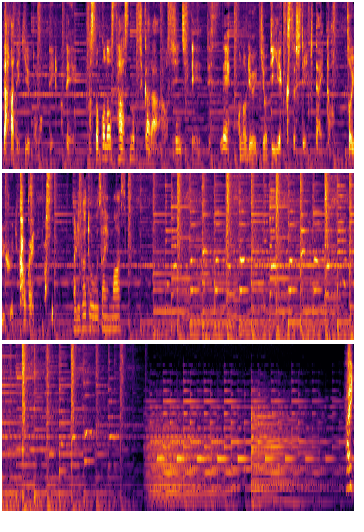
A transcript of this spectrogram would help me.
打破できると思っているのでそこの SARS の力を信じてですねこの領域を DX していきたいとそういうふうに考えていますありがとうございますはい、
